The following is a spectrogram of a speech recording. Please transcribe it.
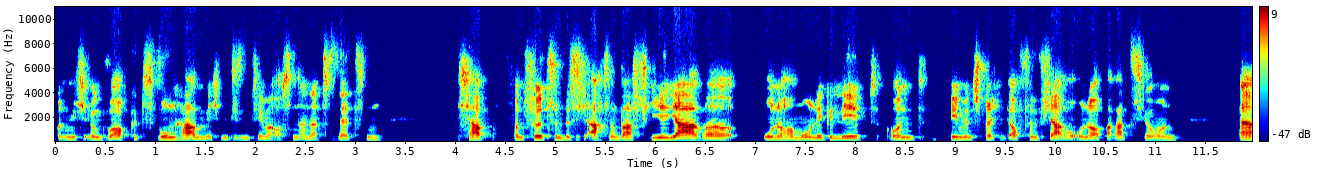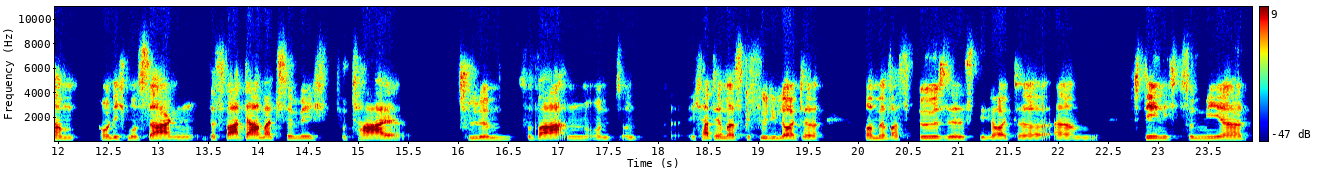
und mich irgendwo auch gezwungen haben, mich mit diesem Thema auseinanderzusetzen. Ich habe von 14 bis ich 18 war, vier Jahre ohne Hormone gelebt und dementsprechend auch fünf Jahre ohne Operation. Ähm, und ich muss sagen, das war damals für mich total schlimm zu warten und, und ich hatte immer das Gefühl, die Leute wollen mir was Böses, die Leute ähm, stehen nicht zu mir,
